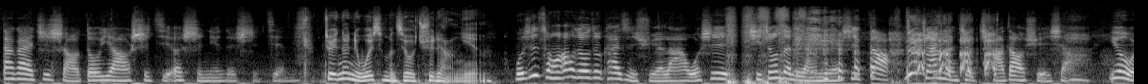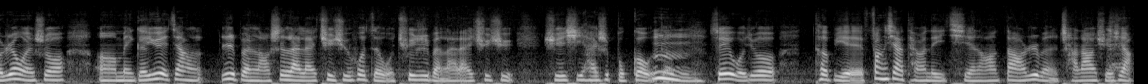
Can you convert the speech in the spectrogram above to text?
大概至少都要十几二十年的时间。对，那你为什么只有去两年？我是从澳洲就开始学啦，我是其中的两年是到专门去查到学校，因为我认为说，呃，每个月这样日本老师来来去去，或者我去日本来来去去学习还是不够的，嗯，所以我就特别放下台湾的一切，然后到日本查到学校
